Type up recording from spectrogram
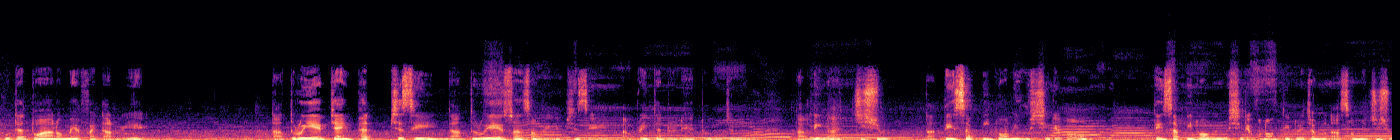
ခုတက်သွားတော့မယ့် fighter တွေရဲ့ဒါသူတို့ရဲ့ပြိုင်ဖက်ဖြစ်စေဒါသူတို့ရဲ့စွမ်းဆောင်ရည်တွေဖြစ်စေဒါပရိသတ်တွေနဲ့အတူကျွန်တော်ဒါလိနာကြည့်ရှုဒါတင်ဆက်ပြီးသွားမျိုးရှိတယ်ပေါ့တင်ဆက်ပြီးသွားမျိုးရှိတယ်ပေါ့နော်ဒီတွေ့ကြောင့်မို့ဒါဆောင်းမကြည့်ရှု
